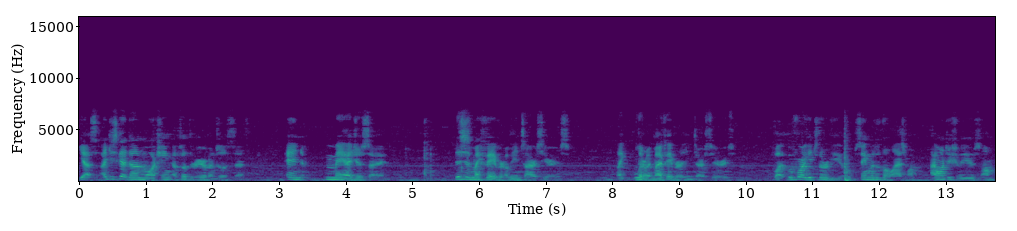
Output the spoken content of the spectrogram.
Yes, I just got done watching episode 3 of Revenge of the Sith. And may I just say, this is my favorite of the entire series. Like, literally, my favorite of the entire series. But before I get to the review, same as with the last one, I want to show you some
